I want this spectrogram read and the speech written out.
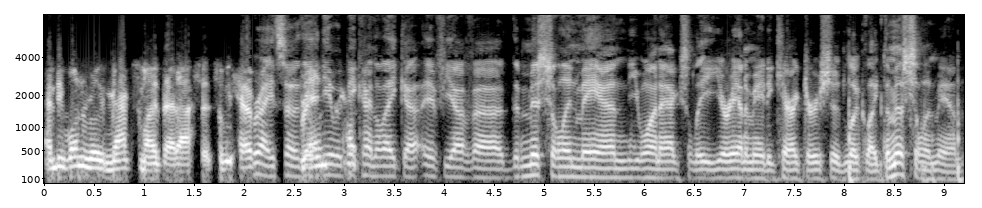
and they want to really maximize that asset. So we have right. So the idea would be kind of like uh, if you have uh, the Michelin Man, you want to actually your animated character should look like the Michelin Man.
